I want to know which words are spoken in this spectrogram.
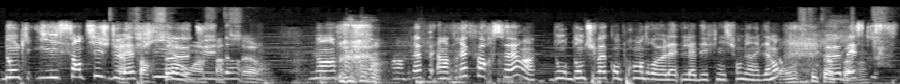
Donc, il s'entiche de Un la fille. euh, ou un du- farceur Non, un forceur. un, vrai, un vrai forceur, dont, dont tu vas comprendre la, la définition, bien évidemment. On Euh, pas, parce hein. qu'il s-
